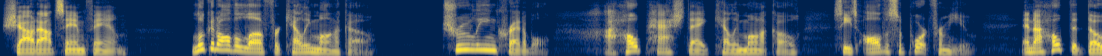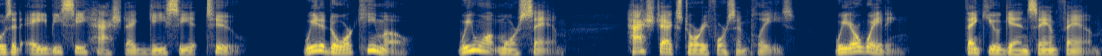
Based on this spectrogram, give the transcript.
Shout out Sam Fam. Look at all the love for Kelly Monaco. Truly incredible I hope hashtag Kelly Monaco sees all the support from you, and I hope that those at ABC hashtag Gee see it too. We'd adore KeMo. We want more Sam. Hashtag story for Sam, please. We are waiting. Thank you again, Sam Fam.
